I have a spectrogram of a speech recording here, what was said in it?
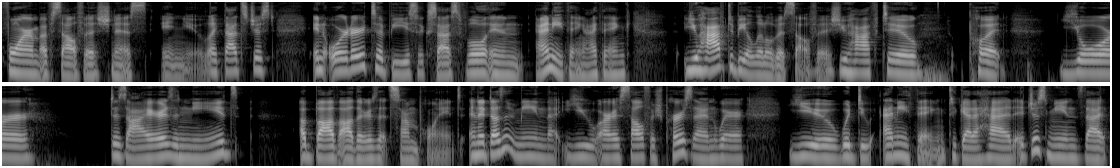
form of selfishness in you. Like that's just in order to be successful in anything, I think you have to be a little bit selfish. You have to put your desires and needs above others at some point. And it doesn't mean that you are a selfish person where you would do anything to get ahead. It just means that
